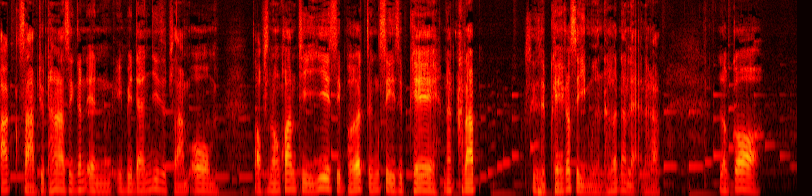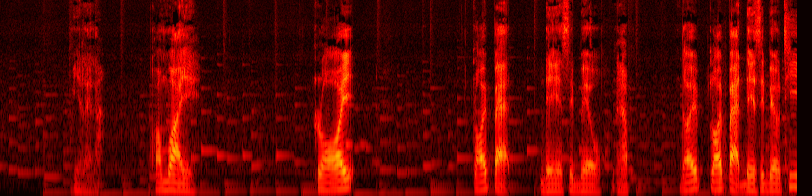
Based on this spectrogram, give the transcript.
ปลั๊ก 3.5 Single N Impedance 23 โอห์มตอบสนองความถี่ 20 เฮิรตซ์ถึง 40K นะครับ 40K ก็ 40,000 เฮิรตซ์นั่นแหละนะครับ แล้วก็ มีอะไรล่ะ ความไวร้อยร้อยแปดเดซิเบลนะครับร้อยร้อยแปดเดซิเบลที่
